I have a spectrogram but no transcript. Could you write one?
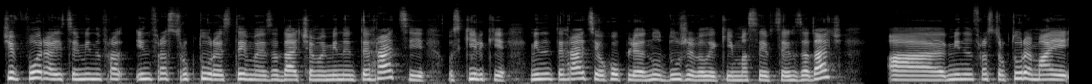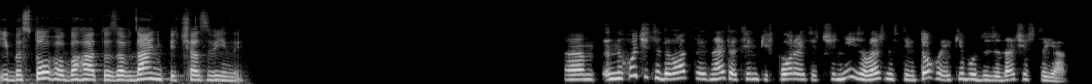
чи впорається Мінінфраструктури з тими задачами Мінінтеграції, оскільки Мінінтеграція охоплює ну, дуже великий масив цих задач, а Мінінфраструктура має і без того багато завдань під час війни. Не хочеться давати, знаєте, оцінки впорається чи ні, в залежності від того, які будуть задачі стояти.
